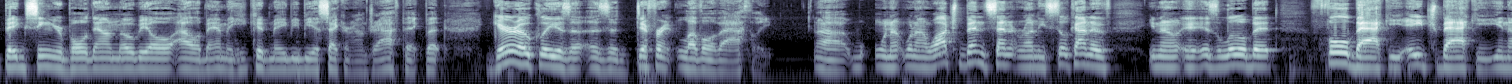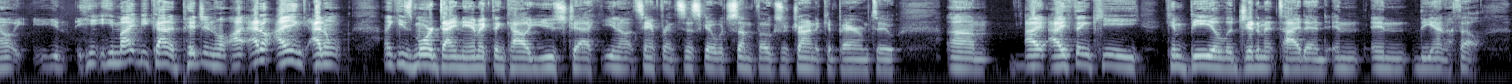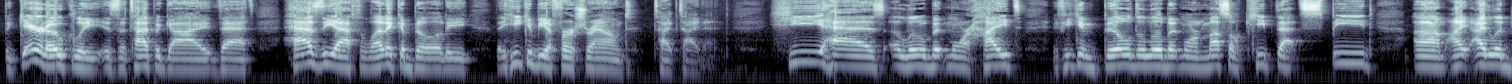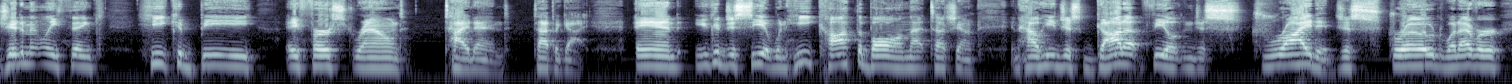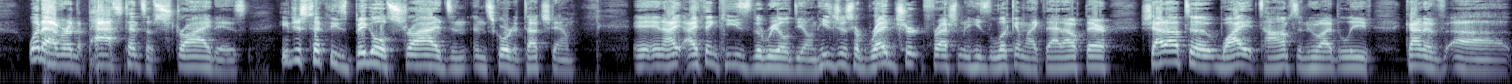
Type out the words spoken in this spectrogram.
big Senior Bowl down Mobile, Alabama, he could maybe be a second round draft pick. But Garrett Oakley is a is a different level of athlete. Uh, when I, when I watch Ben Sinnott run, he still kind of you know is a little bit full backy, H backy. You know, he, he might be kind of pigeonhole. I, I don't. I think I don't. I think he's more dynamic than Kyle Juszczyk, you know, at San Francisco, which some folks are trying to compare him to. Um, I, I think he can be a legitimate tight end in, in the NFL. But Garrett Oakley is the type of guy that has the athletic ability that he could be a first round type tight end. He has a little bit more height. If he can build a little bit more muscle, keep that speed, um, I, I legitimately think he could be a first round tight end type of guy. And you could just see it when he caught the ball on that touchdown and how he just got upfield and just strided, just strode, whatever whatever the past tense of stride is. He just took these big old strides and, and scored a touchdown. And, I, I, think he's the real deal. And he's just a redshirt freshman. He's looking like that out there. Shout out to Wyatt Thompson, who I believe kind of uh,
